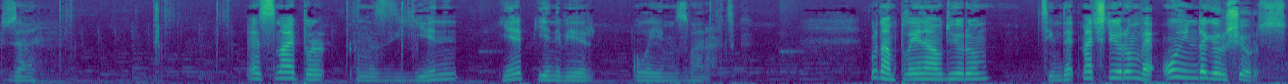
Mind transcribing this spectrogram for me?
Güzel. Evet sniper'ımız yeni yep yeni bir olayımız var artık. Buradan play now diyorum. Team deathmatch diyorum ve oyunda görüşüyoruz.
